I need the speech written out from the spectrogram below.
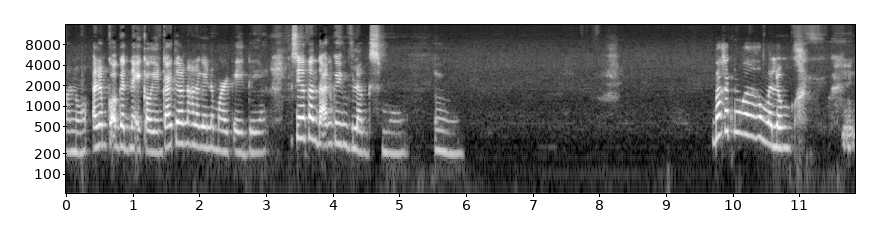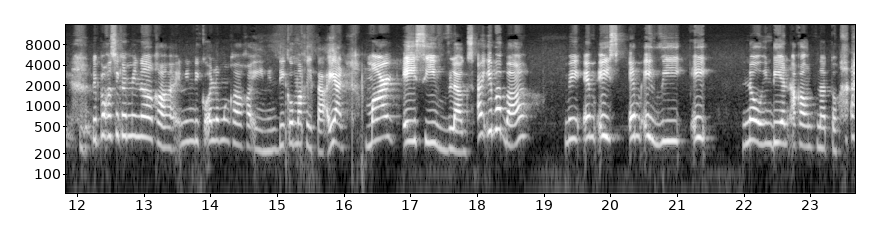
ano, alam ko agad na ikaw yan. Kahit wala nakalagay na Mark Adrian. Kasi natandaan ko yung vlogs mo. Mm. Bakit mo kakamalungkot? Di pa kasi kami nakakain. Hindi ko alam ang kakainin. Hindi ko makita. Ayan. Mark AC Vlogs. Ay, iba ba? May MA, MAVA. No, hindi yan account na to. Ah,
